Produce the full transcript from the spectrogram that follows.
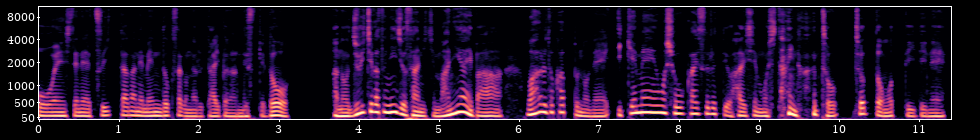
応援してね、ツイッターがね、めんどくさくなるタイプなんですけど、あの、11月23日間に合えば、ワールドカップのね、イケメンを紹介するっていう配信もしたいなと、ちょっと思っていてね、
